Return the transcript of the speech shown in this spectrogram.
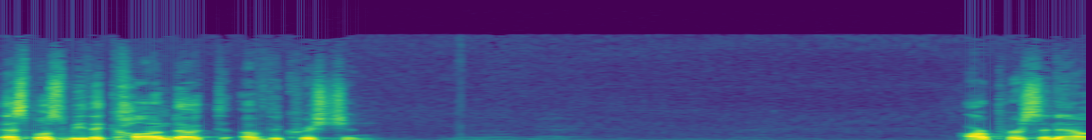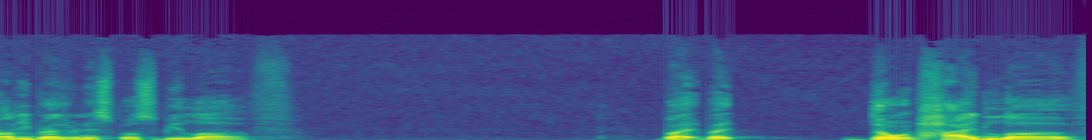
That's supposed to be the conduct of the Christian. Our personality, brethren, is supposed to be love. But, but don't hide love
